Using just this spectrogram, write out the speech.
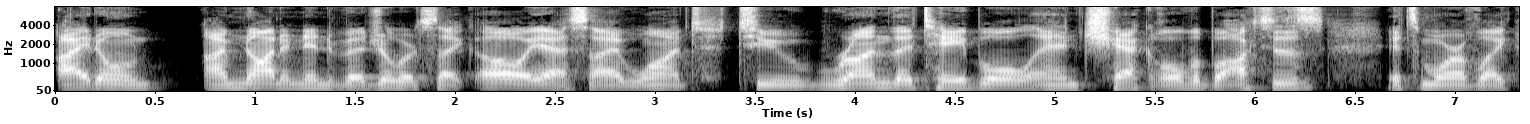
I don't I'm not an individual where it's like, oh, yes, I want to run the table and check all the boxes. It's more of like,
